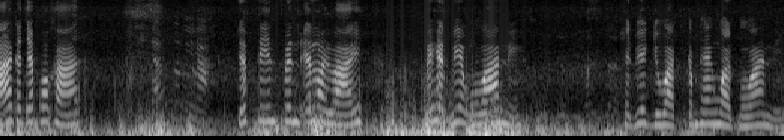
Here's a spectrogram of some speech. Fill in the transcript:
ขากระเจ็บพอขาเจ็บตีนเป็นเอ็นลอยไว้ไปเห็ดเวียกเมื่อวานนี่เห็ดเวียกอยู่วัดกำแพงวัดเมื่อวานนี่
